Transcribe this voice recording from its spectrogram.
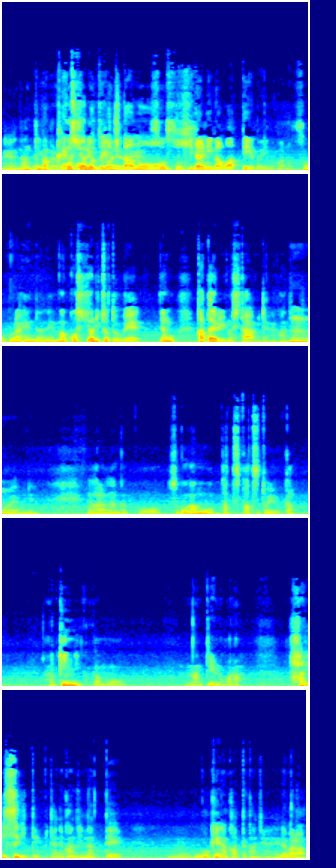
ね。なんていうんだろう。肩甲骨の下その左側って言えばいいのかな？そこら辺だね。まあ腰よりちょっと上。でも肩よりも下みたいな感じのところだよね、だからなんかこうそこがもうパツパツというか筋肉がもうなんていうのかな張りすぎてみたいな感じになって、うん、動けなかった感じだね。だから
